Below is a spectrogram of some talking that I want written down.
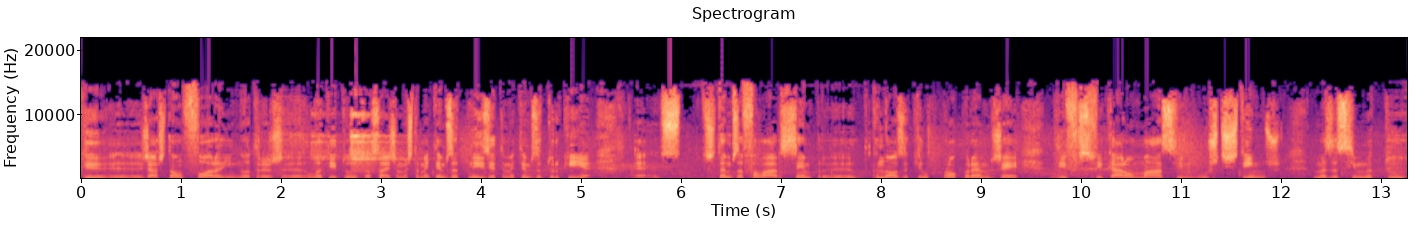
que já estão fora e noutras latitudes, ou seja, mas também temos a Tunísia, também temos a Turquia estamos a falar sempre de que nós aquilo que procuramos é diversificar ao máximo os destinos, mas acima de tudo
